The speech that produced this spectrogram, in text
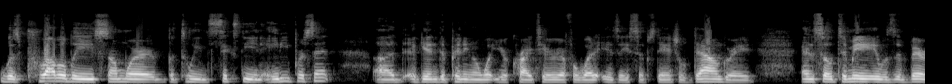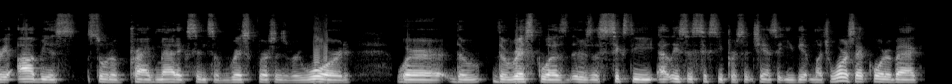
was probably somewhere between 60 and 80 percent. Uh, again, depending on what your criteria for what is a substantial downgrade. And so to me, it was a very obvious sort of pragmatic sense of risk versus reward, where the the risk was there's a 60 at least a 60% chance that you get much worse at quarterback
